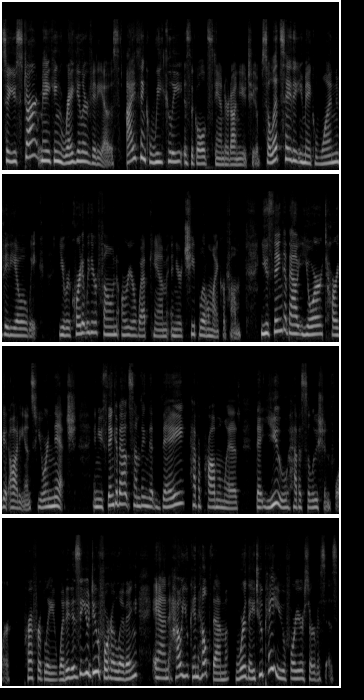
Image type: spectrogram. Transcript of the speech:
So you start making regular videos. I think weekly is the gold standard on YouTube. So let's say that you make one video a week. You record it with your phone or your webcam and your cheap little microphone. You think about your target audience, your niche, and you think about something that they have a problem with that you have a solution for preferably what it is that you do for a living and how you can help them were they to pay you for your services.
